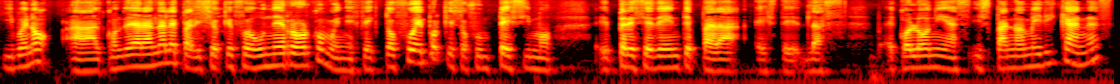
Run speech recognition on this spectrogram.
Y bueno, al conde de Aranda le pareció que fue un error, como en efecto fue, porque eso fue un pésimo eh, precedente para este, las eh, colonias hispanoamericanas,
